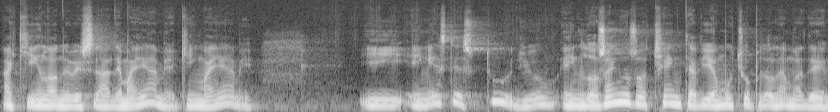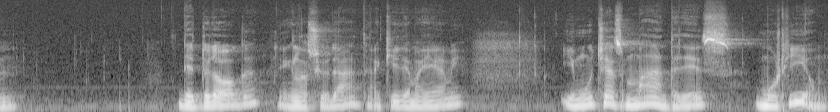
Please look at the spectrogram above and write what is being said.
aquí en la Universidad de Miami, aquí en Miami. Y en este estudio, en los años 80 había mucho problema de, de droga en la ciudad, aquí de Miami, y muchas madres murieron.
